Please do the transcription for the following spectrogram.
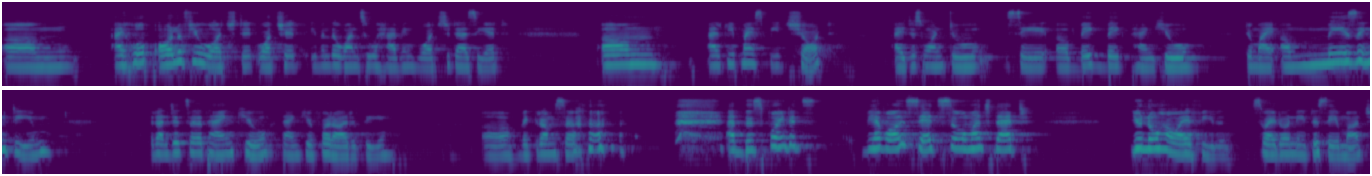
Um, I hope all of you watched it, watch it, even the ones who haven't watched it as yet. Um, I'll keep my speech short. I just want to say a big, big thank you to my amazing team. Ranjit sir, thank you. Thank you for Arati. Uh, Vikram sir. At this point, it's we have all said so much that you know how I feel. So I don't need to say much.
